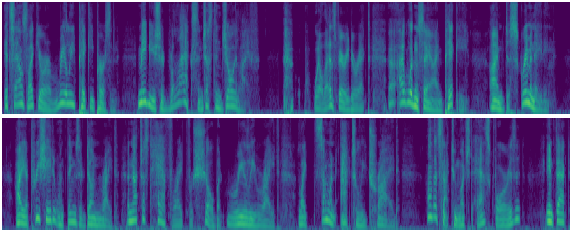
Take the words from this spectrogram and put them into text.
it sounds like you're a really picky person. Maybe you should relax and just enjoy life. well, that's very direct. Uh, I wouldn't say I'm picky. I'm discriminating. I appreciate it when things are done right, and not just half right for show, but really right, like someone actually tried. Well, that's not too much to ask for, is it? In fact,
